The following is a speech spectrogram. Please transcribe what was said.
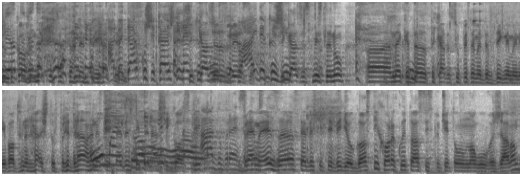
Точно такова, нека ще станем приятели. Абе, Дарко, ще кажеш ли нещо Ще кажа, смислено? разбира се. Айде, кажи. Ще кажа смислено. А, нека да, така да се опитаме да вдигнем нивото на нашето предаване с следващите наши гости. А, добре, за Време е за следващите видеогости, хора, които аз изключително много уважавам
